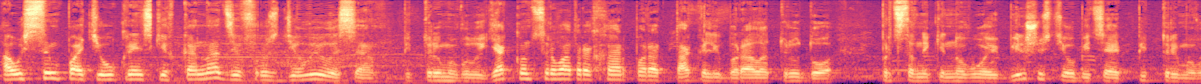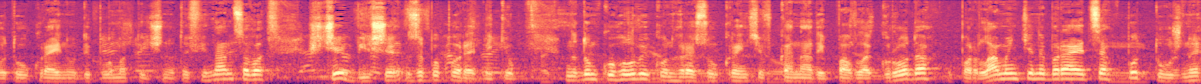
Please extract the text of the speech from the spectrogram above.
А ось симпатії українських канадців розділилися. Підтримували як консерватора Харпера, так і ліберала Трюдо. Представники нової більшості обіцяють підтримувати Україну дипломатично та фінансово ще більше за попередників. На думку голови Конгресу українців Канади Павла Грода, у парламенті набирається потужне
